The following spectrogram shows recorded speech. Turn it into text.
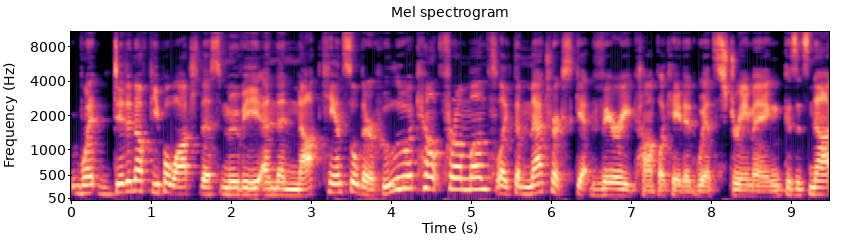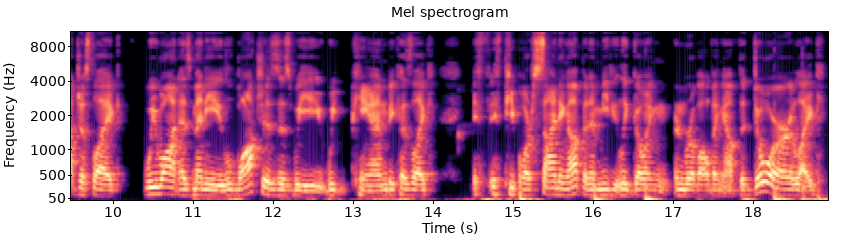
when did enough people watch this movie and then not cancel their Hulu account for a month? Like the metrics get very complicated with streaming because it's not just like we want as many watches as we we can because like if if people are signing up and immediately going and revolving out the door like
